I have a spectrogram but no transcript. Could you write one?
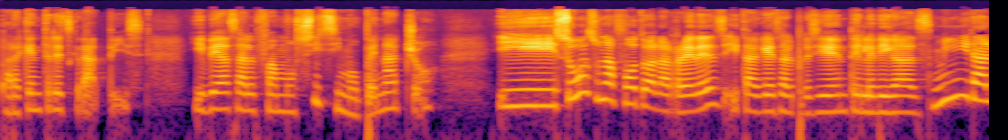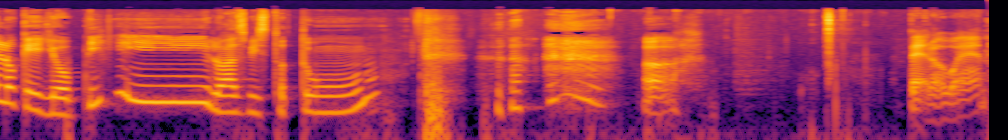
Para que entres gratis y veas al famosísimo penacho. Y subas una foto a las redes y tagues al presidente y le digas: Mira lo que yo vi. ¿Lo has visto tú? ah. Pero bueno.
